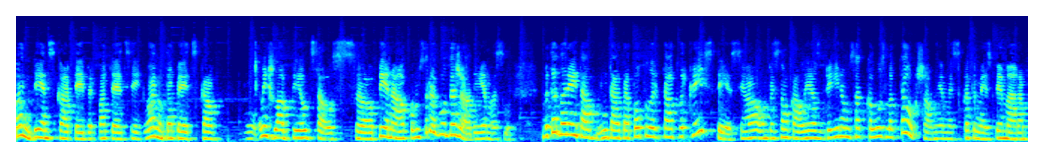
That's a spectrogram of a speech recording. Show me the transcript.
vai nu dienas kārtība ir pateicīga, vai nu tāpēc, ka viņš labi pilda savus pienākumus, var būt dažādi iemesli. Bet tad arī tā, tā, tā popularitāte var kristies, ja? un pēc tam kā liels brīnums atkal uzlikt augšā. Un, ja mēs skatāmies, piemēram,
